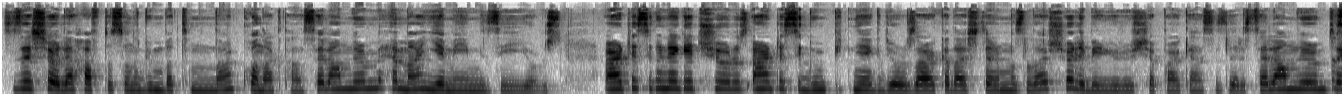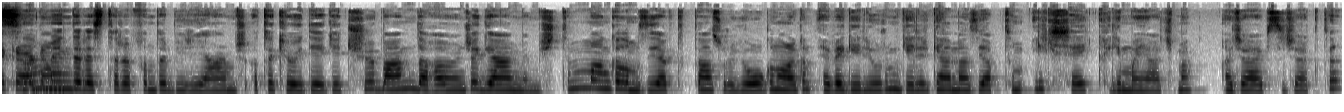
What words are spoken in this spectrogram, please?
Size şöyle hafta sonu gün batımından konaktan selamlıyorum ve hemen yemeğimizi yiyoruz. Ertesi güne geçiyoruz. Ertesi gün pikniğe gidiyoruz arkadaşlarımızla. Şöyle bir yürüyüş yaparken sizleri selamlıyorum tekrardan. Menderes tarafında bir yermiş. Ataköy diye geçiyor. Ben daha önce gelmemiştim. Mangalımızı yaktıktan sonra yorgun argın eve geliyorum. Gelir gelmez yaptığım ilk şey klimayı açmak. Acayip sıcaktı.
